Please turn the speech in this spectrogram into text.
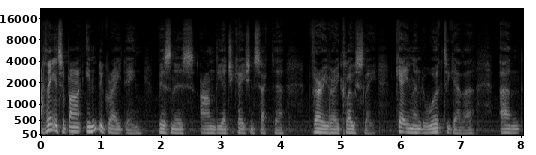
I think it's about integrating business and the education sector very, very closely, getting them to work together. And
